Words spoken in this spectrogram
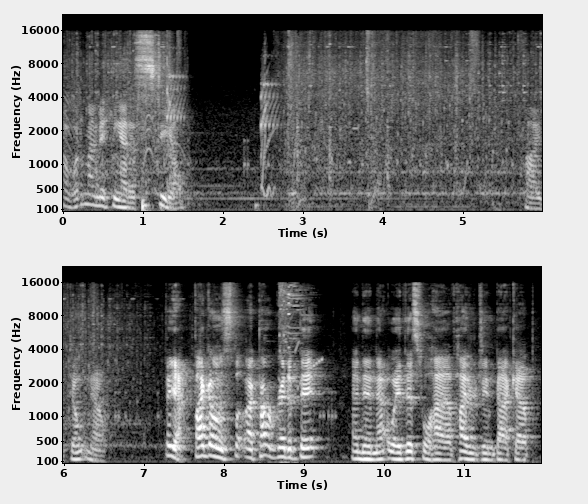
Oh, what am I making out of steel? I don't know. But yeah, if I go and split my power grid a bit, and then that way this will have hydrogen backup,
